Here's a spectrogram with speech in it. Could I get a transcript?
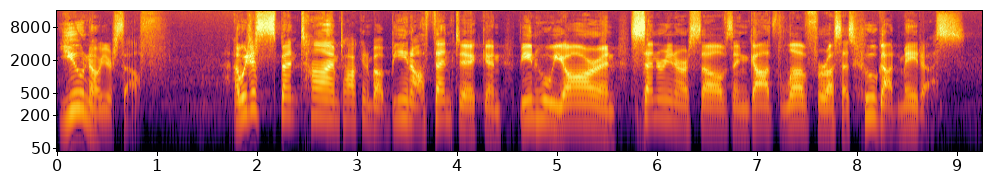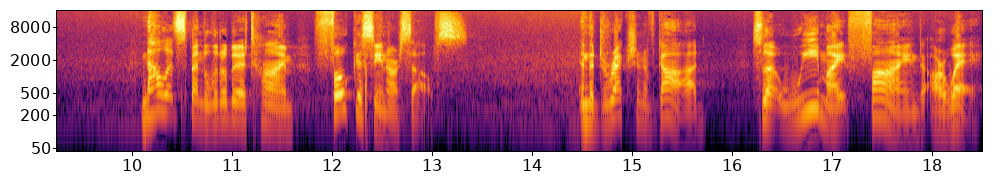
You know yourself. And we just spent time talking about being authentic and being who we are and centering ourselves in God's love for us as who God made us. Now let's spend a little bit of time focusing ourselves in the direction of God so that we might find our way.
